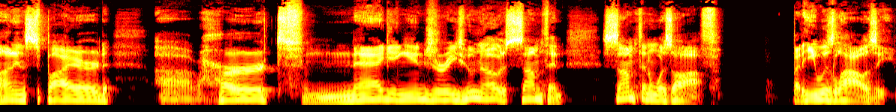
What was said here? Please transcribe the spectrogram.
uninspired, uh, hurt, nagging injuries. Who knows? Something, something was off, but he was lousy.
